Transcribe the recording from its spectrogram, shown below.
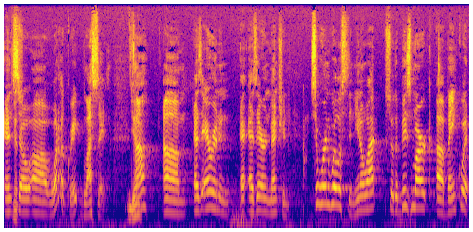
And Yes. so, uh, what a great blessing! Yeah. Huh? Um, as Aaron and as Aaron mentioned, so we're in Williston. You know what? So the Bismarck uh, banquet,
